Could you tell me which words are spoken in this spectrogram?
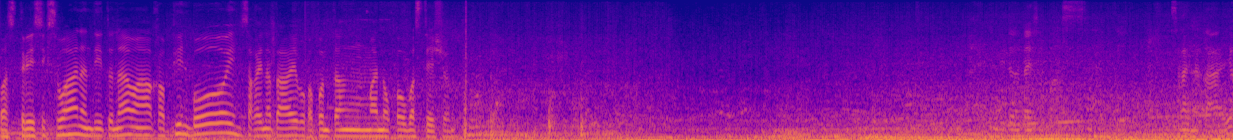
Bus 361, nandito na mga kapin boy. Sakay na tayo papuntang Manukau bus station. Nandito na tayo sa bus. Sakay na tayo.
